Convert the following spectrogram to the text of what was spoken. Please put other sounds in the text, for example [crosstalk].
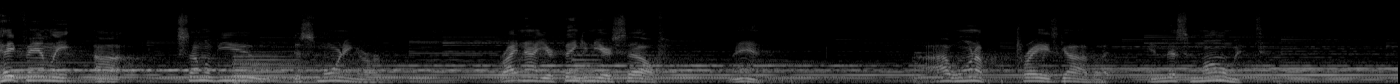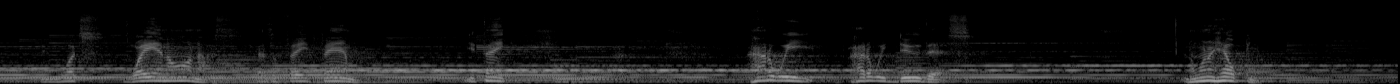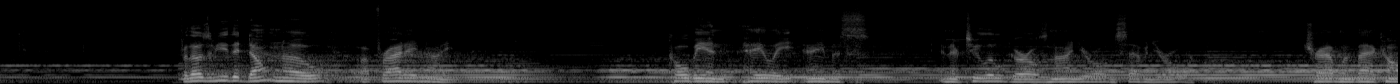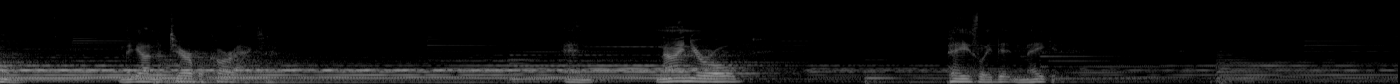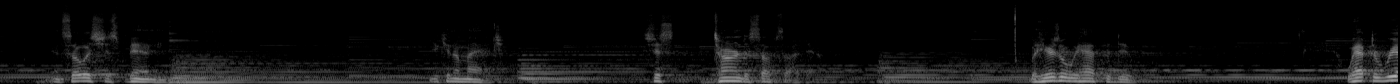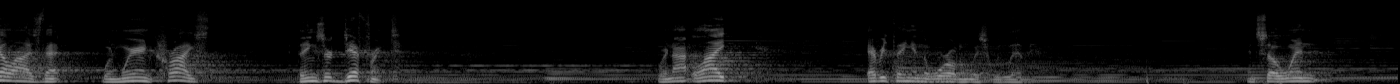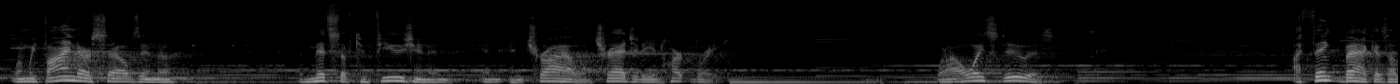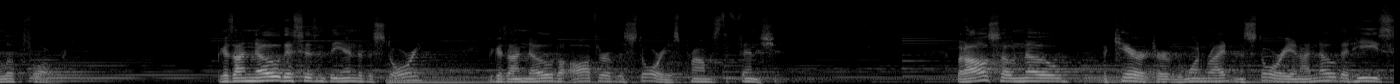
Hey, family, uh, some of you this morning are, right now, you're thinking to yourself, man, I want to praise God, but in this moment, and what's weighing on us as a faith family, you think, how do we, how do we do this? And I want to help you. For those of you that don't know, uh, Friday night, Colby and Haley Amos and their two little girls, nine year old and seven year old, were traveling back home. And they got in a terrible car accident. And nine year old Paisley didn't make it. And so it's just been you can imagine. It's just turned us upside down. But here's what we have to do we have to realize that when we're in Christ, things are different. We're not like everything in the world in which we live in. And so when, when we find ourselves in the, the midst of confusion and and, and trial and tragedy and heartbreak. What I always do is I think back as I look forward. Because I know this isn't the end of the story, because I know the author of the story has promised to finish it. But I also know the character of the one writing the story, and I know that he's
